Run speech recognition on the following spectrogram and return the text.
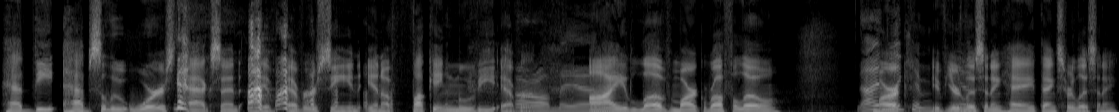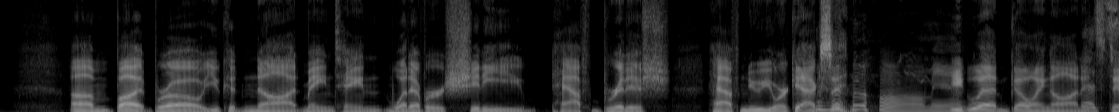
had the absolute worst accent I have ever seen in a fucking movie ever. Oh man. I love Mark Ruffalo. I Mark, like him. if you're yeah. listening, hey, thanks for listening. Um, but bro, you could not maintain whatever shitty half British, half New York accent Oh man. you had going on. That's it's sad.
